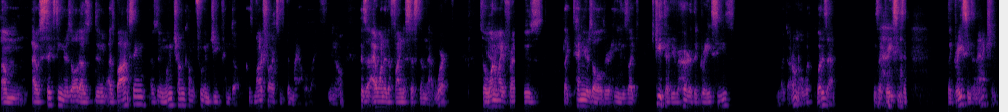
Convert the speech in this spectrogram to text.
um, I was 16 years old. I was doing, I was boxing, I was doing Wing Chun Kung Fu and Jeet Kune Do because martial arts has been my whole life, you know, because I wanted to find a system that worked. So yeah. one of my friends who's like 10 years older, he's like, Keith, have you ever heard of the Gracies? I'm like, I don't know, what, what is that? He's like, Gracie's in, like Gracie's in action.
